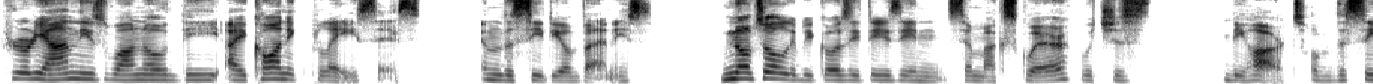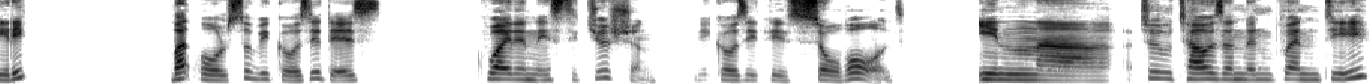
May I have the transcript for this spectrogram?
Florian is one of the iconic places in the city of Venice, not only because it is in. Mark's Square, which is the heart of the city, but also because it is quite an institution, because it is so old. In uh, 2020,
